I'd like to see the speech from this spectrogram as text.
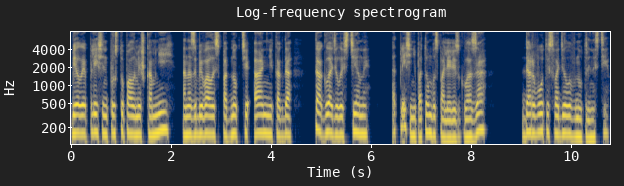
Белая плесень проступала меж камней, она забивалась под ногти Анне, когда та гладила стены. От плесени потом воспалялись глаза, до рвоты сводила внутренности.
